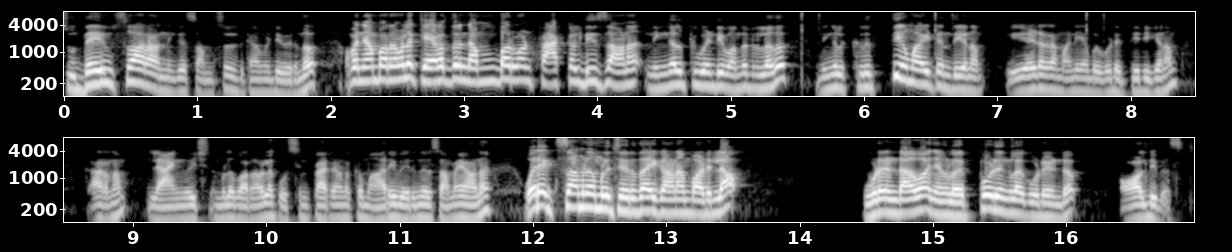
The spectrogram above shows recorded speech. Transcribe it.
സുദേവ് സാറാണ് നിങ്ങൾക്ക് സംസ്കൃതം എടുക്കാൻ വേണ്ടി വരുന്നത്. അപ്പോൾ ഞാൻ പറഞ്ഞ പോലെ കേരളത്തിലെ നമ്പർ വൺ ഫാക്കൽറ്റീസ് ആണ് നിങ്ങൾക്ക് വേണ്ടി വന്നിട്ടുള്ളത്. നിങ്ങൾ കൃത്യമായിട്ട് എന്ത് ചെയ്യണം? ഏഴര മണിയാകുമ്പോൾ ഇവിടെ എത്തിയിരിക്കണം. കാരണം ലാംഗ്വേജ് നമ്മൾ പറഞ്ഞ പോലെ ക്വസ്റ്റ്യൻ പാറ്റേൺ ഒക്കെ മാറി വരുന്ന ഒരു സമയമാണ്. ഒരു എക്സാമിന് നമ്മൾ ചെറുതായി കാണാൻ പാടില്ല. കൂടെ ഉണ്ടാവുക. ഞങ്ങൾ എപ്പോഴും നിങ്ങളെ കൂടെ ഉണ്ട്. ഓൾ ദി ബെസ്റ്റ്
